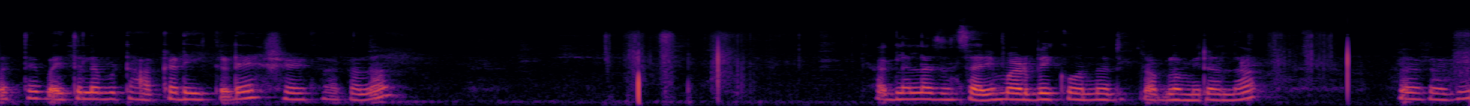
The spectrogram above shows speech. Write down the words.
ಮತ್ತು ಬೈತಲೆ ಬಟ್ಟೆ ಆ ಕಡೆ ಈ ಕಡೆ ಶೇಕ್ ಆಗಲ್ಲ. ಹಗಲೆಲ್ಲ ಅದನ್ನು ಸರಿ ಮಾಡಬೇಕು ಅನ್ನೋದು ಪ್ರಾಬ್ಲಮ್ ಇರಲ್ಲ. ಹಾಗಾಗಿ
